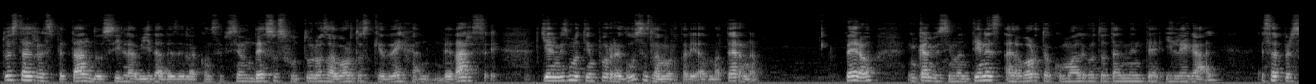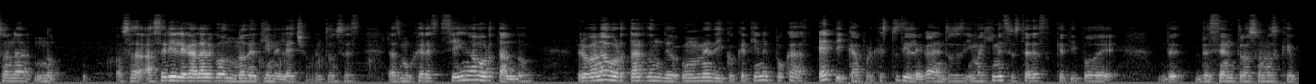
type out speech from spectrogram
tú estás respetando, sí, la vida desde la concepción de esos futuros abortos que dejan de darse. Y al mismo tiempo reduces la mortalidad materna. Pero, en cambio, si mantienes al aborto como algo totalmente ilegal, esa persona no, o sea, hacer ilegal algo no detiene el hecho. Entonces, las mujeres siguen abortando, pero van a abortar donde un médico que tiene poca ética, porque esto es ilegal. Entonces, imagínense ustedes qué tipo de, de, centros son los que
